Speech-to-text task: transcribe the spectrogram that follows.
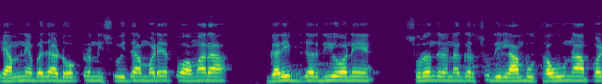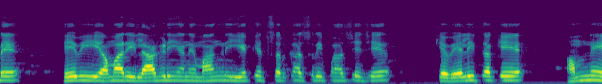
કે અમને બધા ડૉક્ટરની સુવિધા મળે તો અમારા ગરીબ દર્દીઓને સુરેન્દ્રનગર સુધી લાંબુ થવું ના પડે તેવી અમારી લાગણી અને માંગણી એક જ સરકારશ્રી પાસે છે કે વહેલી તકે અમને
